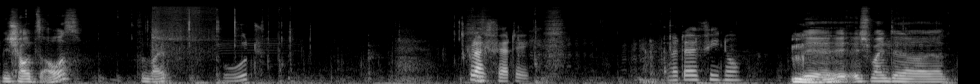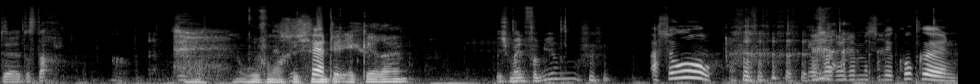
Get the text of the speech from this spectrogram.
Wie schaut's aus? Von weit? Gut. Gleich fertig. Ne, Delfino? Mhm. Nee, ich meine der, der, das Dach. Den Ofen mache ich in die. Ecke rein. Ich meine von mir. Ach so. Ja, warte, da müssen wir gucken.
